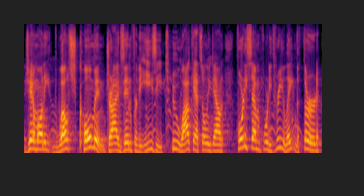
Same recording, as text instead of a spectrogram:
Giamoni Welch Coleman drives in for the easy two. Wildcats only down 47 43 late in the third.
